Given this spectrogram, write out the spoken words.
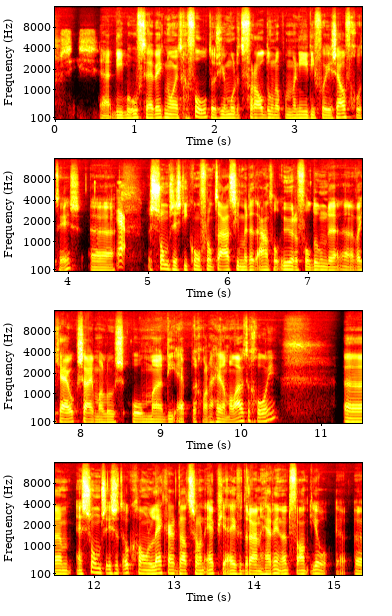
Precies. Ja, die behoefte heb ik nooit gevoeld. Dus je moet het vooral doen op een manier die voor jezelf goed is. ja. Dus soms is die confrontatie met het aantal uren voldoende, wat jij ook zei Marloes, om die app er gewoon helemaal uit te gooien. Um, en soms is het ook gewoon lekker dat zo'n appje even eraan herinnert van, joh, uh, uh,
